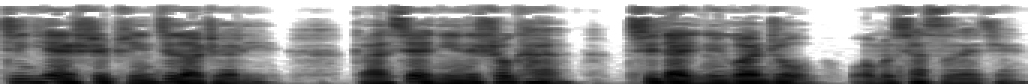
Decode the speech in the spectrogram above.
今天的视频就到这里，感谢您的收看，期待您的关注，我们下次再见。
